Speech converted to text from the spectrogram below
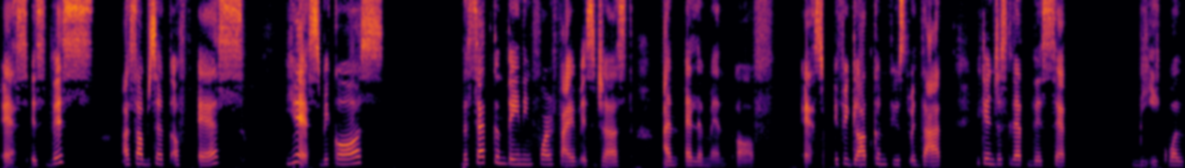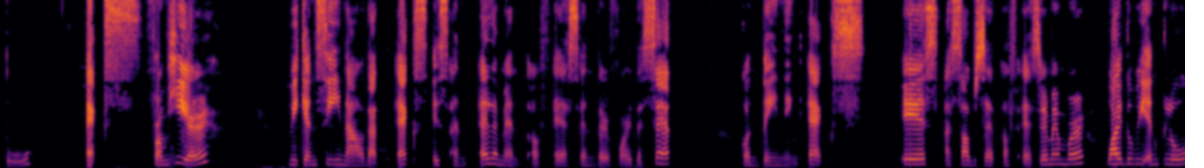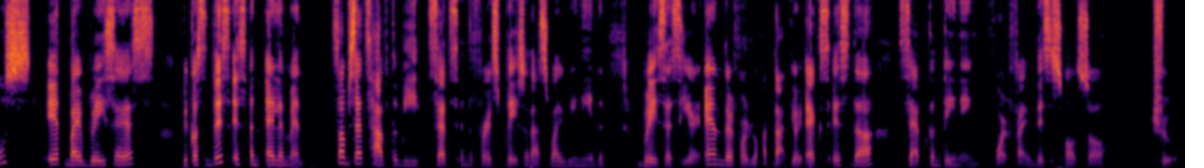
S. Is this a subset of S? Yes, because the set containing 4, 5 is just an element of S. If you got confused with that, you can just let this set be equal to x. From here, we can see now that x is an element of S and therefore the set containing x is a subset of S. Remember, why do we enclose it by braces? Because this is an element. Subsets have to be sets in the first place. So that's why we need braces here. And therefore, look at that. Your x is the set containing 4, 5. This is also true.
